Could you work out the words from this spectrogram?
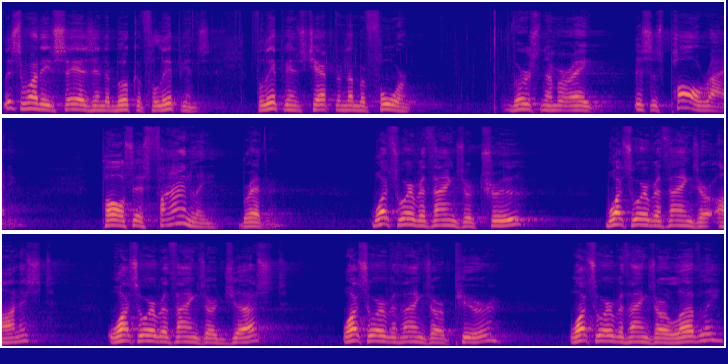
Listen to what he says in the book of Philippians, Philippians chapter number 4 verse number eight. This is Paul writing. Paul says, Finally, brethren, whatsoever things are true, whatsoever things are honest, whatsoever things are just, whatsoever things are pure, whatsoever things are lovely,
